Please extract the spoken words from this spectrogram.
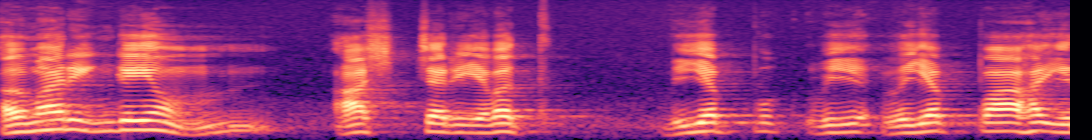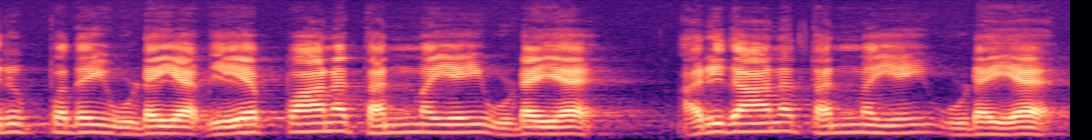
அது மாதிரி இங்கேயும் ஆச்சரியவத். வியப்பு விய வியப்பாக இருப்பதை உடைய வியப்பான தன்மையை உடைய அரிதான தன்மையை உடைய.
